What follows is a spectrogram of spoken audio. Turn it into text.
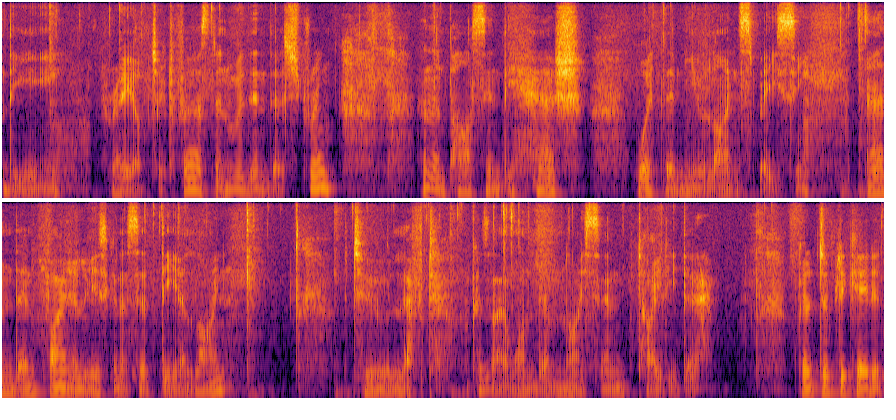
the array object first and within the string and then pass in the hash with the new line spacing. And then finally it's going to set the align to left because I want them nice and tidy there. I'm going to duplicate it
